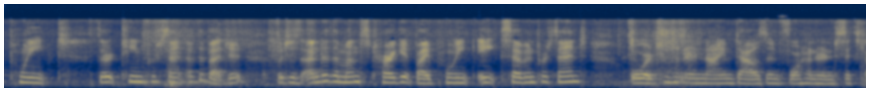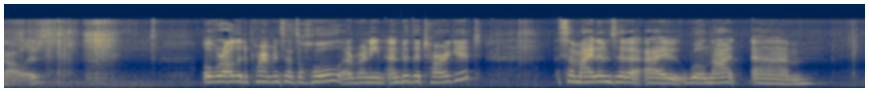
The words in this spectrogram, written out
point thirteen percent of the budget, which is under the month's target by 0.87 percent or two hundred nine thousand four hundred and six dollars. Overall, the departments as a whole are running under the target. Some items that I will not um,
